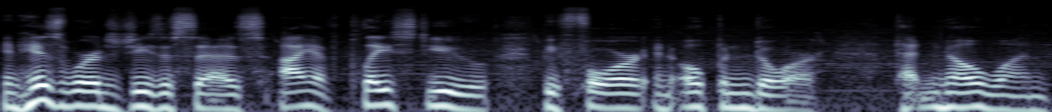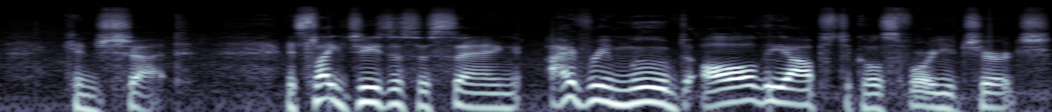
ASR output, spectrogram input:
In his words, Jesus says, I have placed you before an open door that no one can shut. It's like Jesus is saying, I've removed all the obstacles for you, church.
